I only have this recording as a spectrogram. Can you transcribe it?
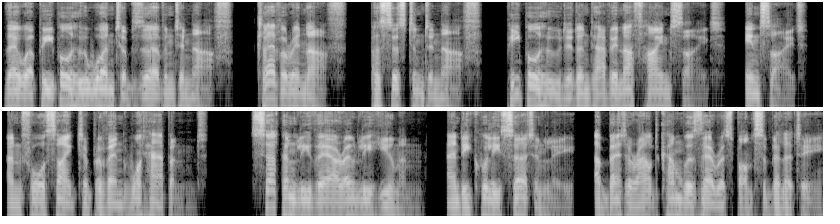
there were people who weren't observant enough, clever enough, persistent enough, people who didn't have enough hindsight, insight, and foresight to prevent what happened. Certainly they are only human, and equally certainly, a better outcome was their responsibility.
